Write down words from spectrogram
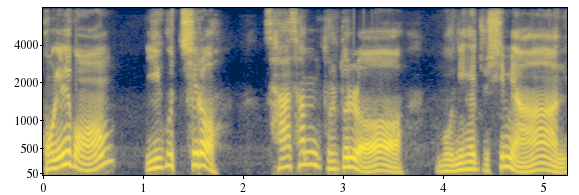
010-2975-4322로 문의해 주시면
